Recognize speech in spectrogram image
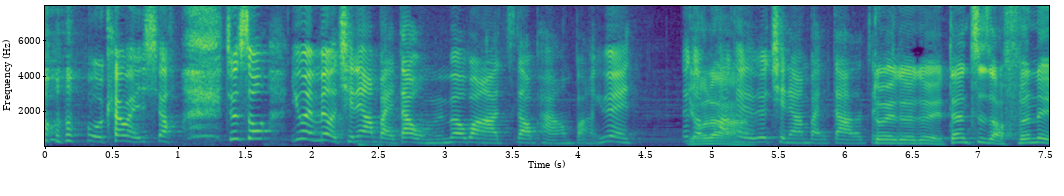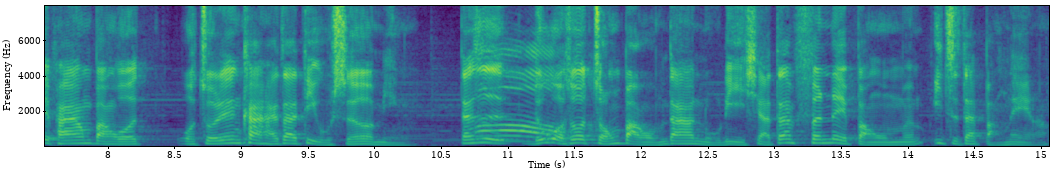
我开玩笑，就是说因为没有前两百大，我们没有办法知道排行榜，因为。有啦，就前两百大的。对对对，但至少分类排行榜我，我我昨天看还在第五十二名。但是如果说总榜，我们大家努力一下，但分类榜我们一直在榜内了。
